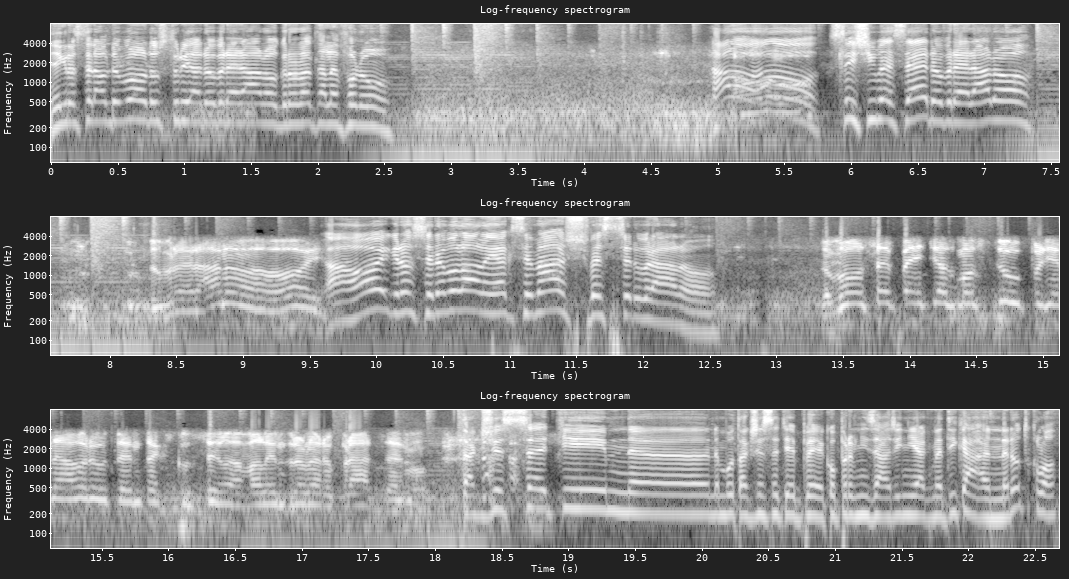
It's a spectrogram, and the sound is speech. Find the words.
Někdo se nám dovolal do studia, dobré ráno, kdo na telefonu? Halo, halo, slyšíme se, dobré ráno. Dobré ráno, ahoj. Ahoj, kdo se dovolal, jak se máš ve středu ráno? Dovolil se Péťa z mostu úplně nahoru, ten tak zkusil a valím zrovna do práce, no. Takže se ti, nebo takže se tě jako první září nějak netýká, nedotklo?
